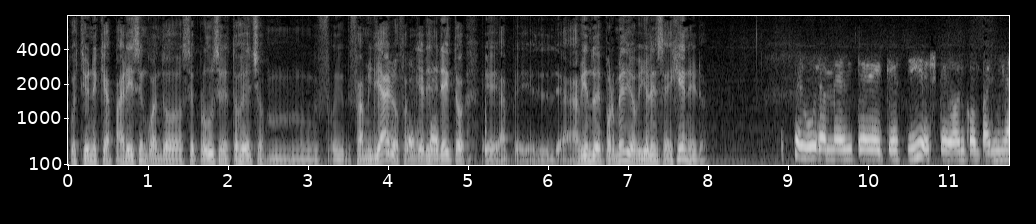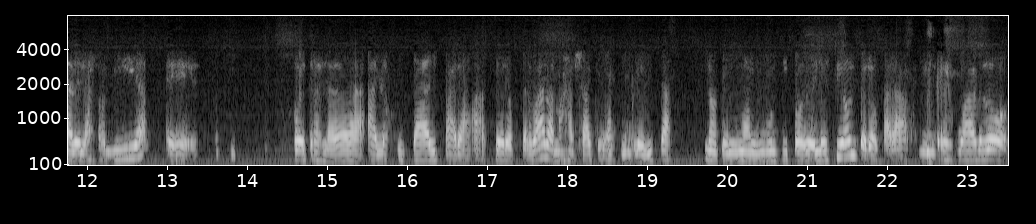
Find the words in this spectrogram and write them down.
cuestiones que aparecen cuando se producen estos hechos mm, familiares o familiares directos, eh, eh, habiendo de por medio violencia de género. Seguramente que sí, quedó en compañía de la familia. Eh, fue trasladada al hospital para ser observada, más allá que a simple vista no tenía ningún tipo de lesión, pero para un resguardo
